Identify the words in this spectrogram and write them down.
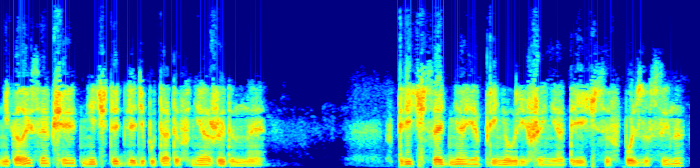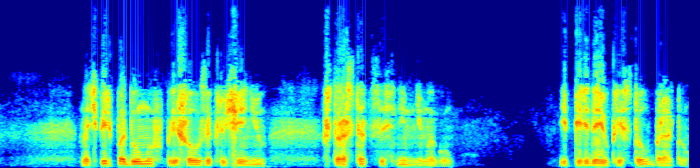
Николай сообщает нечто для депутатов неожиданное. В три часа дня я принял решение отречься в пользу сына, но теперь, подумав, пришел к заключению, что расстаться с ним не могу. И передаю престол брату.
